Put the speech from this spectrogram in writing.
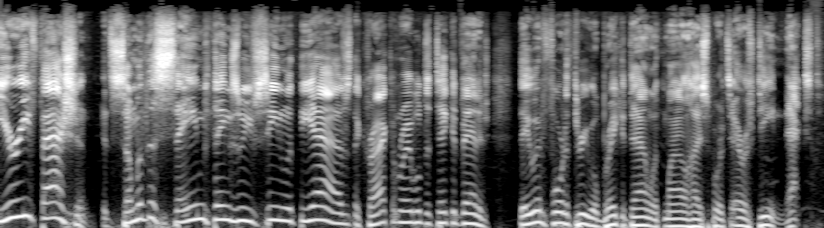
eerie fashion, it's some of the same things we've seen with the Avs. The Kraken were able to take advantage. They win 4 to 3. We'll break it down with Mile High Sports' Aarif Deen next.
